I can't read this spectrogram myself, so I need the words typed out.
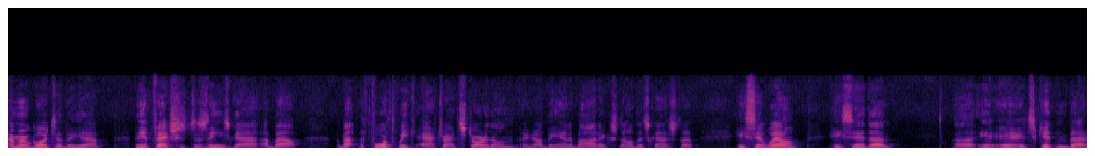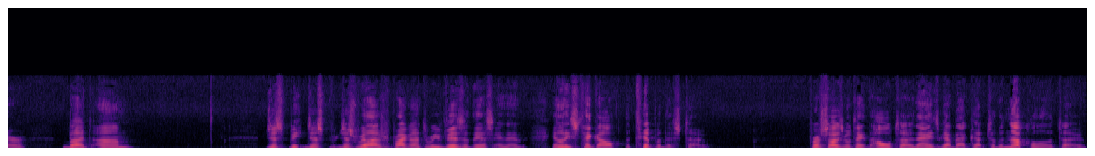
I remember going to the, uh, the infectious disease guy about, about the fourth week after I'd started on you know, the antibiotics and all this kind of stuff. He said, well, he said, um, uh, it, it's getting better, but um, just, be, just, just realize we're probably going to have to revisit this and, and at least take off the tip of this toe. First of all, he's going to take the whole toe. Now he's got back up to the knuckle of the toe.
